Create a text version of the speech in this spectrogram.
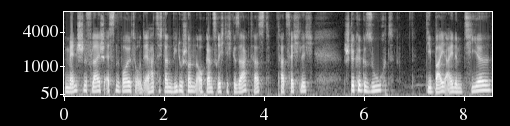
Menschenfleisch essen wollte und er hat sich dann, wie du schon auch ganz richtig gesagt hast, tatsächlich Stücke gesucht, die bei einem Tier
